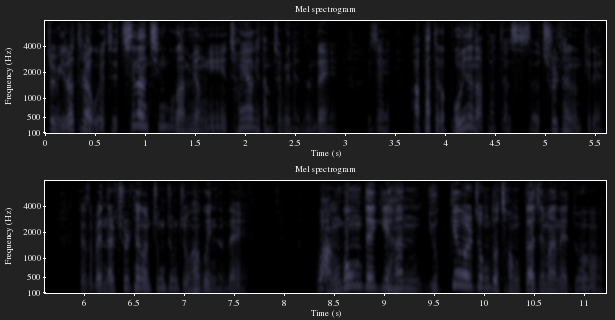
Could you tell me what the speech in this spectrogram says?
좀 이렇더라고요. 제 친한 친구가 한 명이 청약이 당첨이 됐는데 이제 아파트가 보이는 아파트였었어요. 출퇴근길에. 그래서 맨날 출퇴근 쭝쭝쭝 하고 있는데 완공되기 한 6개월 정도 전까지만 해도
